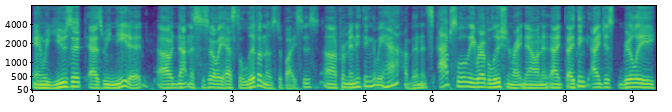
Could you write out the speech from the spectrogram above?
and we use it as we need it. Uh, not necessarily has to live on those devices uh, from anything that we have, and it's absolutely a revolution right now. And I, I think I just really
